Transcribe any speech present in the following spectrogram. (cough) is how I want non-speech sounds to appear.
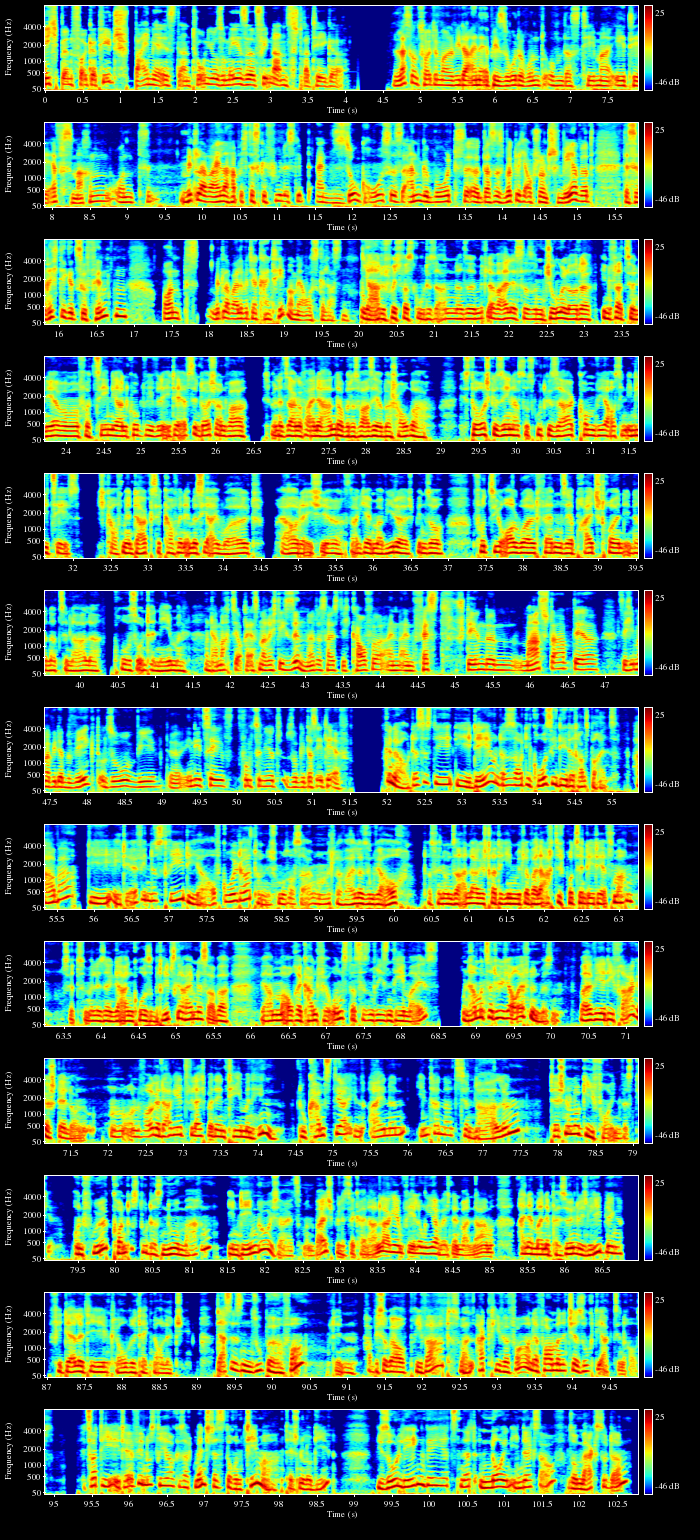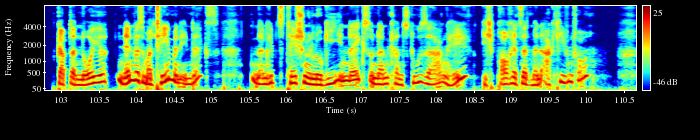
Ich bin Volker Pietsch, bei mir ist Antonio Sumese, Finanzstratege. Lass uns heute mal wieder eine Episode rund um das Thema ETFs machen und Mittlerweile habe ich das Gefühl, es gibt ein so großes Angebot, äh, dass es wirklich auch schon schwer wird, das Richtige zu finden. Und mittlerweile wird ja kein Thema mehr ausgelassen. Ja, du sprichst was Gutes an. Also mittlerweile ist das so ein Dschungel oder inflationär, wenn man vor zehn Jahren guckt, wie viele ETFs in Deutschland war. Ich will nicht sagen auf eine Hand, aber das war sehr überschaubar. Historisch gesehen hast du es gut gesagt, kommen wir aus den Indizes. Ich kaufe mir einen DAX, ich kaufe mir einen MSCI World. Ja, oder ich äh, sage ja immer wieder, ich bin so FTSE All World Fan, sehr breitstreuend internationale große Unternehmen. Und da macht es ja auch erstmal richtig Sinn. Ne? Das heißt, ich kaufe einen, einen feststehenden Maßstab, der sich immer wieder bewegt und so wie der Indiz funktioniert, so geht das ETF. Genau, das ist die, die Idee und das ist auch die große Idee der Transparenz. Aber die ETF-Industrie, die ja aufgeholt hat, und ich muss auch sagen, mittlerweile sind wir auch, dass wir in unseren Anlagestrategien mittlerweile 80 Prozent ETFs machen. Das ist jetzt, sagen, ein großes Betriebsgeheimnis, aber wir haben auch erkannt für uns, dass das ein Riesenthema ist und haben uns natürlich auch öffnen müssen, weil wir die Frage stellen, und, und Folge, da geht es vielleicht bei den Themen hin. Du kannst ja in einen internationalen Technologiefonds investieren. Und früher konntest du das nur machen, indem du, ich sage jetzt mal ein Beispiel, ist ja keine Anlageempfehlung hier, aber ich nenne mal einen Namen, einer meiner persönlichen Lieblinge, Fidelity Global Technology. Das ist ein super Fonds, den habe ich sogar auch privat, das war ein aktiver Fonds und der Fondsmanager sucht die Aktien raus. Jetzt hat die ETF-Industrie auch gesagt, Mensch, das ist doch ein Thema Technologie. Wieso legen wir jetzt nicht einen neuen Index auf? So merkst du dann, es gab dann neue, nennen wir es mal Themenindex. Und dann gibt es Technologieindex und dann kannst du sagen, hey, ich brauche jetzt nicht meinen aktiven Fonds,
